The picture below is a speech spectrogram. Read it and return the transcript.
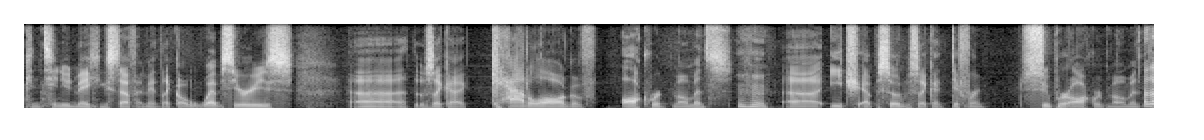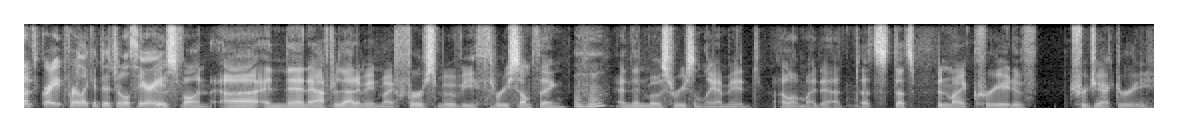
continued making stuff. I made like a web series. Uh, there was like a catalog of awkward moments. Mm-hmm. Uh, each episode was like a different super awkward moment. Oh, that's that- great for like a digital series. it was fun. Uh, and then after that, I made my first movie, Three Something. Mm-hmm. And then most recently, I made I Love My Dad. That's that's been my creative trajectory.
